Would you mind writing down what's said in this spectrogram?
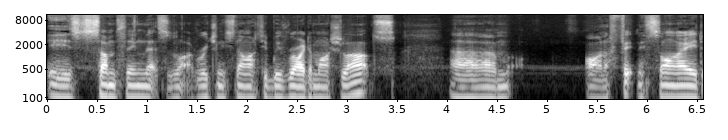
is something that's originally started with Ryder Martial Arts. Um, on a fitness side,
